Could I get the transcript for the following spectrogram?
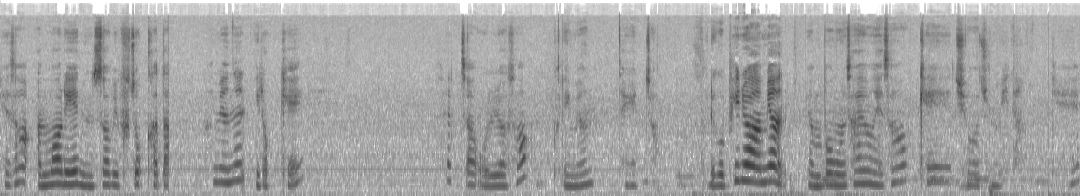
그래서 앞머리에 눈썹이 부족하다 하면은 이렇게 살짝 올려서 그리면 되겠죠. 그리고 필요하면 면봉을 사용해서 이렇게 지워줍니다. 이렇게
